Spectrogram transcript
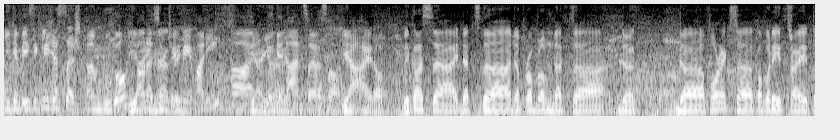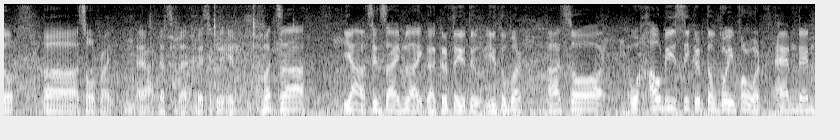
you can basically just search on Google Yeah, how does exactly. Make money, uh, Yeah, and you'll get the answer as well. Yeah, I know because uh, that's the the problem that uh, the the forex uh, company try to uh, solve, right? Yeah, that's basically it. But uh, yeah, since I'm like a crypto YouTube, YouTuber, uh, so how do you see crypto going forward? And then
